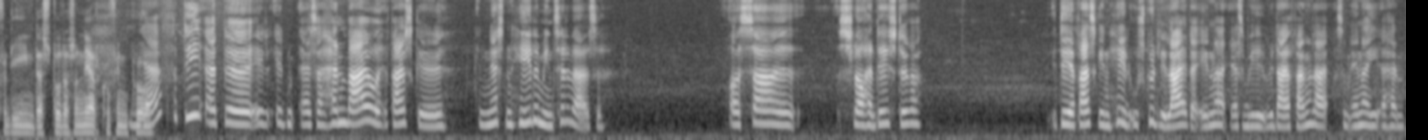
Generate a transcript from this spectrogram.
fordi en, der stod der så nært, kunne finde på... Ja, fordi at øh, et, et, altså, han var jo faktisk øh, næsten hele min tilværelse. Og så øh, slår han det i stykker det er faktisk en helt uskyldig leg, der ender, altså vi, vi leger fangeleg, som ender i, at han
